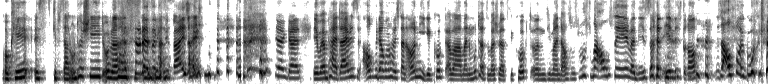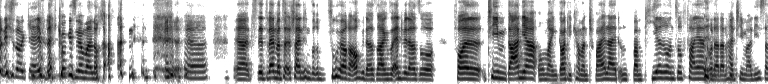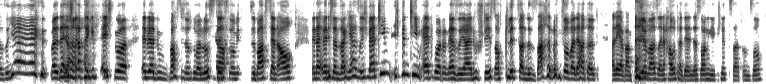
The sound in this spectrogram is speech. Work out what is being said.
okay, gibt es da einen Unterschied oder, oder sind es die gleichen? ja, geil. Nee, Vampire Diaries auch wiederum habe ich dann auch nie geguckt, aber meine Mutter zum Beispiel hat es geguckt und die meinte auch so, das musst du mal auch sehen, weil die ist halt ähnlich drauf. Das ist auch voll gut. Und ich so, okay, vielleicht gucke ich es mir mal noch an. ja, ja jetzt, jetzt werden wir wahrscheinlich unsere Zuhörer auch wieder sagen, so entweder so voll Team Dania, oh mein Gott, wie kann man Twilight und Vampire und so feiern? Oder dann halt Team Alisa, so, yeah! Weil der, ja. ich glaube, da gibt es echt nur, entweder du machst dich darüber lustig, ja. so wie Sebastian auch, wenn, er, wenn ich dann sage, ja, so ich wäre Team, ich bin Team Edward und er so, ja, du stehst auf glitzernde Sachen und so, weil der hat halt, weil er ja Vampir war, seine Haut hat ja in der Sonne geglitzert und so.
